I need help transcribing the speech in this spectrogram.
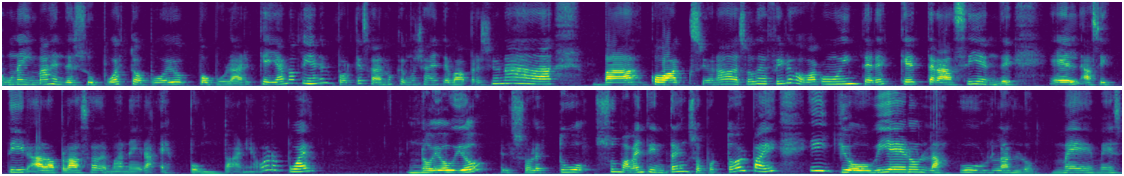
una imagen de supuesto apoyo popular que ya no tienen porque sabemos que mucha gente va presionada, va coaccionada a esos desfiles o va con un interés que trasciende el asistir a la plaza de manera espontánea. Bueno, pues no llovió, el sol estuvo sumamente intenso por todo el país y llovieron las burlas, los memes,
